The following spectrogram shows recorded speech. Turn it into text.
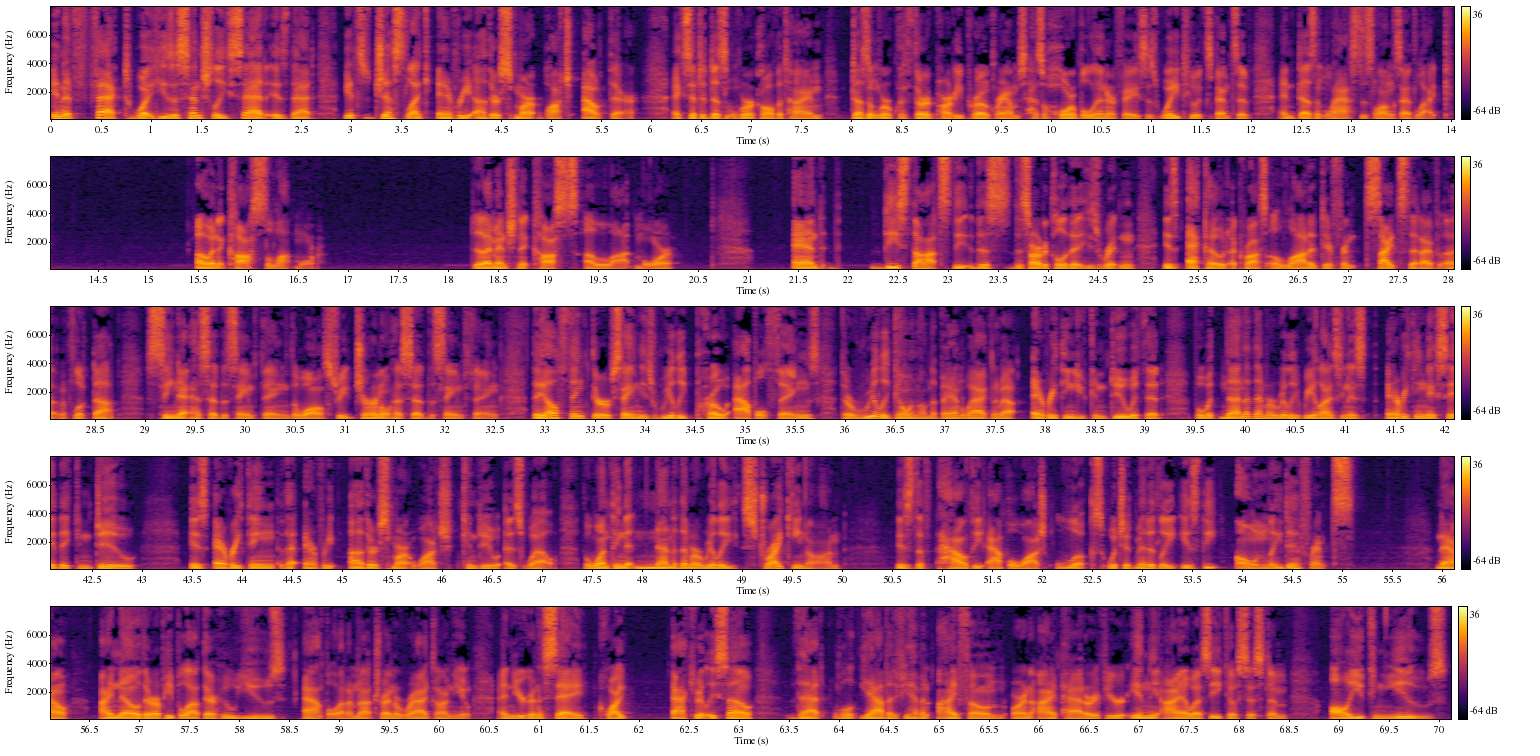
in effect, what he's essentially said is that it's just like every other smartwatch out there, except it doesn't work all the time, doesn't work with third party programs, has a horrible interface, is way too expensive, and doesn't last as long as I'd like. Oh, and it costs a lot more. Did I mention it costs a lot more? And these thoughts, the, this this article that he's written is echoed across a lot of different sites that I've, uh, I've looked up. CNET has said the same thing. The Wall Street Journal has said the same thing. They all think they're saying these really pro Apple things. They're really going on the bandwagon about everything you can do with it. But what none of them are really realizing is everything they say they can do is everything that every other smartwatch can do as well. The one thing that none of them are really striking on is the how the Apple Watch looks, which admittedly is the only difference. Now, I know there are people out there who use Apple, and I'm not trying to rag on you. And you're going to say, quite accurately so, that, well, yeah, but if you have an iPhone or an iPad, or if you're in the iOS ecosystem, all you can use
